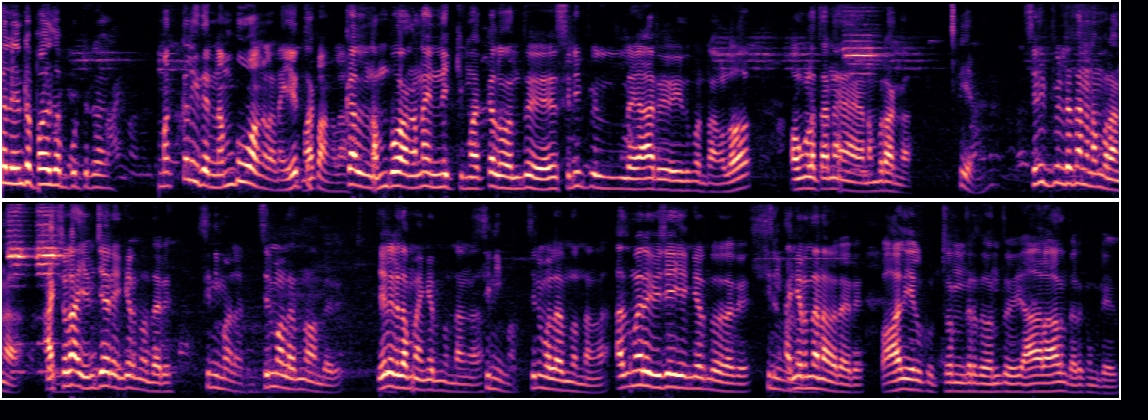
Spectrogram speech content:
அதில் எந்த பாதுகாப்பு கொடுத்துட்ட? மக்கள் இதை நம்புவாங்களா? நான் ஏத்துப்பாங்களா? மக்கள் நம்புவாங்கன்னா இன்னைக்கு மக்கள் வந்து சினிஃபீல்டில் யார் இது பண்ணுறாங்களோ அவங்கள தானே நம்புகிறாங்க அப்படியா? சினி ஃபீல்டை தானே நம்புறாங்க. ஆக்சுவலாக எம்ஜிஆர் எங்கேருந்து வந்தார்? சினிமால இருந்து. சினிமால இருந்து வந்தார். ஜெயலலிதா அம்மா எங்கேருந்து வந்தாங்க? சினிமா. சினிமால இருந்து வந்தாங்க. அது மாதிரி விஜய் எங்கேருந்து வராரு? சினிமா. அங்கேருந்து தானே வராரு? பாலியல் குற்றங்கிறது வந்து யாராலும் தடுக்க முடியாது.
